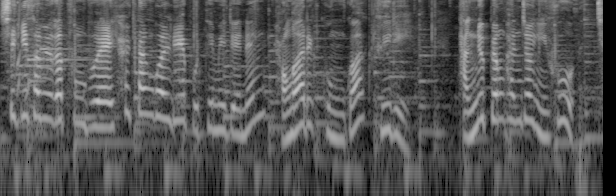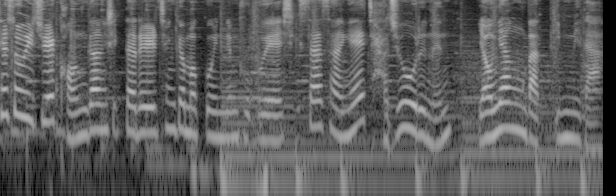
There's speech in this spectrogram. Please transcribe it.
식이섬유가 풍부해 혈당 관리에 보탬이 되는 병아리콩과 귀리. 당뇨병 판정 이후 채소 위주의 건강 식단을 챙겨 먹고 있는 부부의 식사상에 자주 오르는 영양밥입니다.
